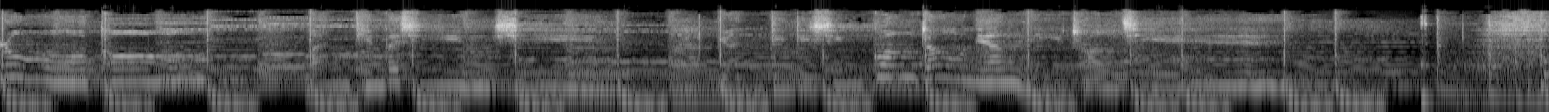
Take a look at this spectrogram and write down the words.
如同满天的星星，远点的星光照亮你窗前。不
